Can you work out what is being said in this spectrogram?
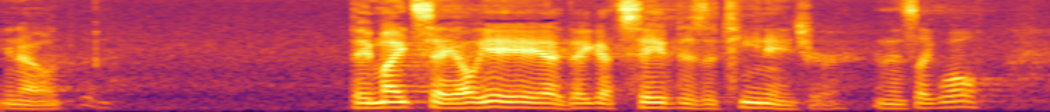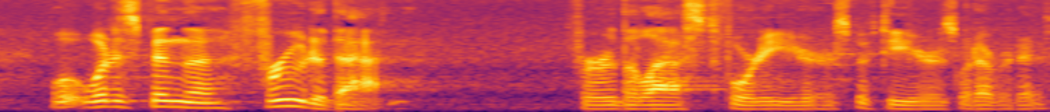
you know, they might say, oh, yeah, yeah, yeah, they got saved as a teenager. And it's like, well, what has been the fruit of that for the last 40 years, 50 years, whatever it is?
